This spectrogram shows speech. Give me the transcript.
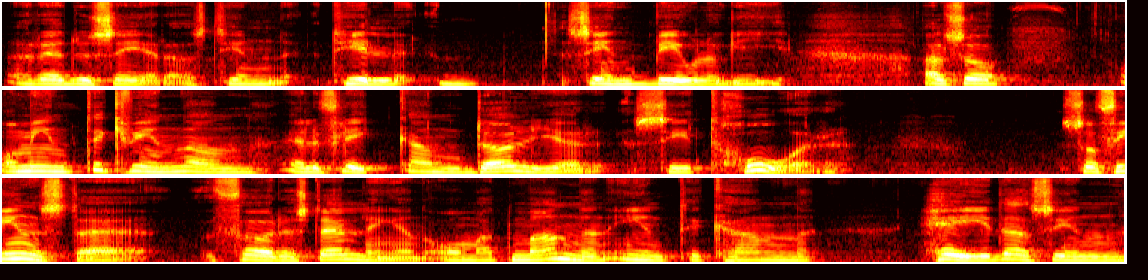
reduceras till, till sin biologi. Alltså om inte kvinnan eller flickan döljer sitt hår. Så finns det föreställningen om att mannen inte kan hejda sin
